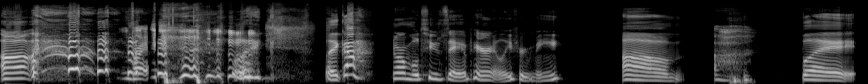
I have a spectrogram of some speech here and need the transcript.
Um right. like like ah, normal Tuesday apparently for me. Um but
